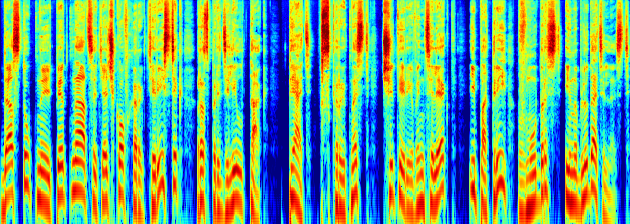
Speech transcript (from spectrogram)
Доступные 15 очков характеристик распределил так. 5 в скрытность, 4 в интеллект и по 3 в мудрость и наблюдательность.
